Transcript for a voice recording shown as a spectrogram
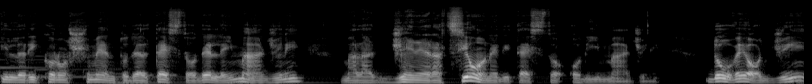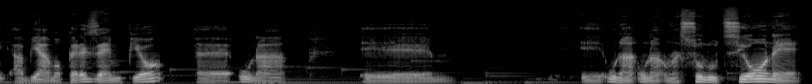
il riconoscimento del testo o delle immagini, ma la generazione di testo o di immagini, dove oggi abbiamo per esempio eh, una, eh, una, una, una soluzione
